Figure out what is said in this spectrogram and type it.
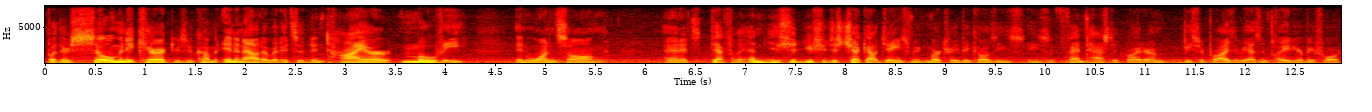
but there's so many characters who come in and out of it. It's an entire movie in one song and it's definitely and you should you should just check out James McMurtry because he's he's a fantastic writer. I'd be surprised if he hasn't played here before.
